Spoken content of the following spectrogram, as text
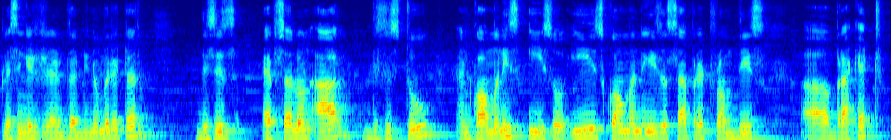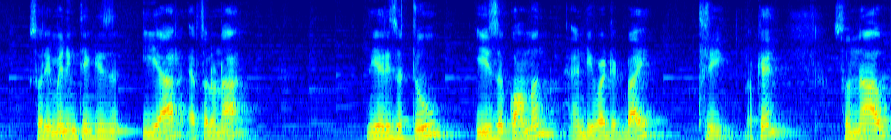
placing it at the denominator. This is epsilon r this is 2 and common is e. So e is common is a separate from this uh, bracket. So remaining thing is er epsilon r. Here is a 2 e is a common and divided by 3 okay? So now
